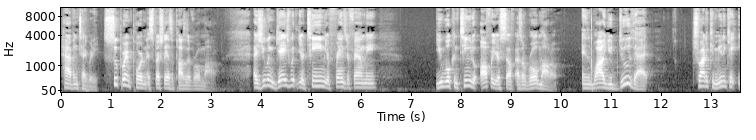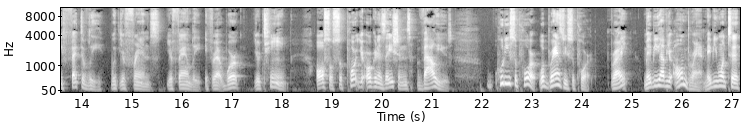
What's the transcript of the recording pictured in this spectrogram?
have integrity. Super important, especially as a positive role model. As you engage with your team, your friends, your family, you will continue to offer yourself as a role model. And while you do that, try to communicate effectively with your friends, your family, if you're at work, your team. Also, support your organization's values. Who do you support? What brands do you support? Right? Maybe you have your own brand. Maybe you want to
